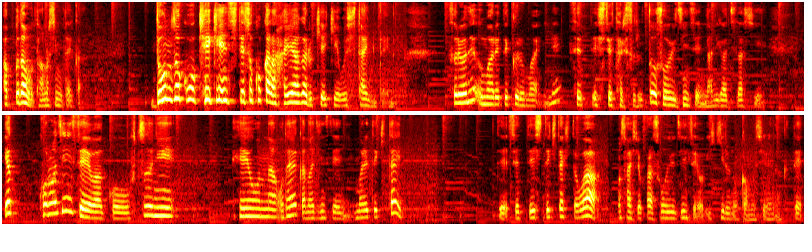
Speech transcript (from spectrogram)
アップダウンを楽しみたいから。どん底を経験してそこから這い上がる経験をしたいみたいな。それをね生まれてくる前にね設定してたりするとそういう人生になりがちだしいやこの人生はこう普通に平穏な穏やかな人生に生まれてきたいって設定してきた人は最初からそういう人生を生きるのかもしれなくて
